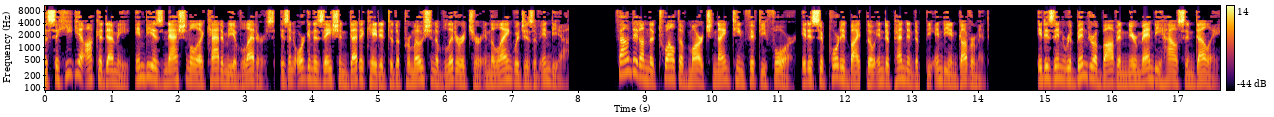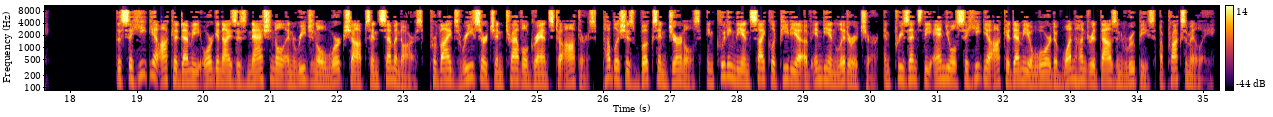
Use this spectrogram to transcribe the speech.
The Sahitya Akademi, India's National Academy of Letters, is an organisation dedicated to the promotion of literature in the languages of India. Founded on 12 March 1954, it is supported by, though independent of, the Indian government. It is in Rabindra Bhavan near Mandi House in Delhi. The Sahitya Akademi organizes national and regional workshops and seminars, provides research and travel grants to authors, publishes books and journals, including the Encyclopedia of Indian Literature, and presents the annual Sahitya Akademi Award of 100,000 rupees approximately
